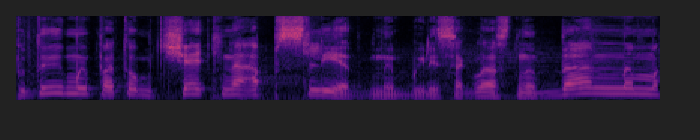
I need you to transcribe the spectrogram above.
испытуемые потом тщательно обследованы были. Согласно данным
